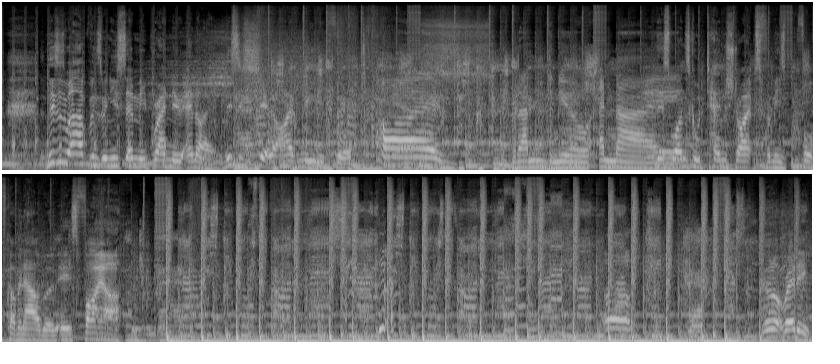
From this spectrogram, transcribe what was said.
This is what happens when you send me brand new Enei. This is shit that I've needed for time. Brand new Enei. This one's called Ten Stripes from his forthcoming album. It's fire. You're not ready.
